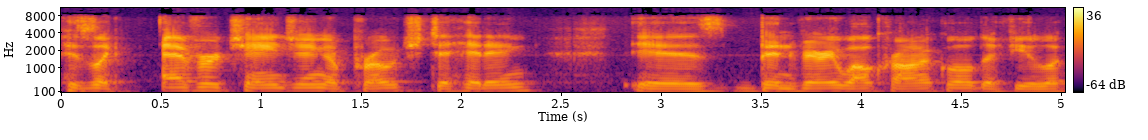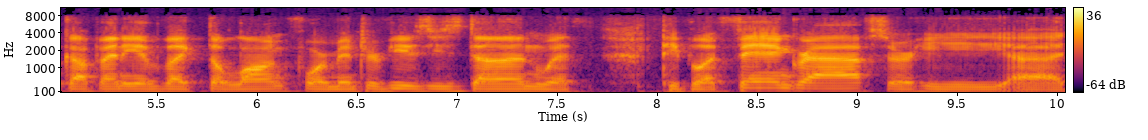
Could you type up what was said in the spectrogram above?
his like ever changing approach to hitting is been very well chronicled. If you look up any of like the long form interviews he's done with people at Fangraphs or he uh,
